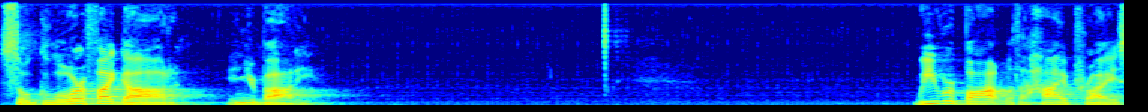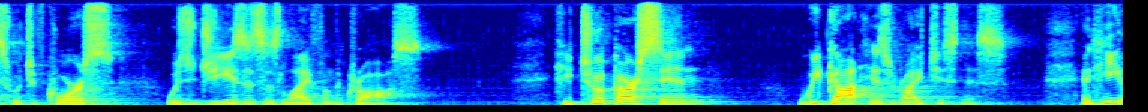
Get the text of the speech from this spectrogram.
So glorify God in your body. We were bought with a high price, which of course was Jesus' life on the cross. He took our sin, we got his righteousness, and he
